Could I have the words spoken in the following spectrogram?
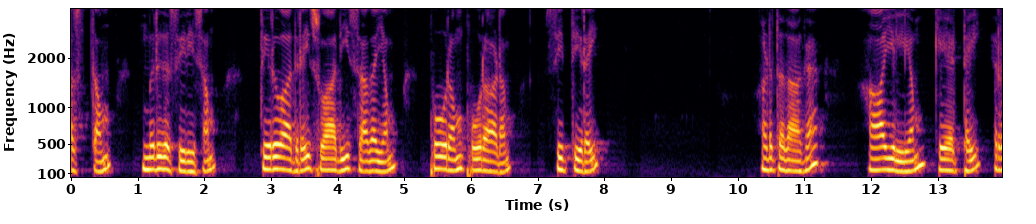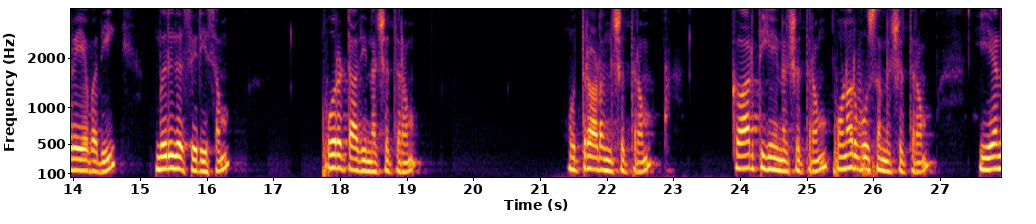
அஸ்தம் மிருகசிரிசம் திருவாதிரை சுவாதி சதயம் பூரம் பூராடம் சித்திரை அடுத்ததாக ஆயில்யம் கேட்டை ரேவதி மிருகசிரிசம் பூரட்டாதி நட்சத்திரம் உத்திராட நட்சத்திரம் கார்த்திகை நட்சத்திரம் புனர்பூச நட்சத்திரம் என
